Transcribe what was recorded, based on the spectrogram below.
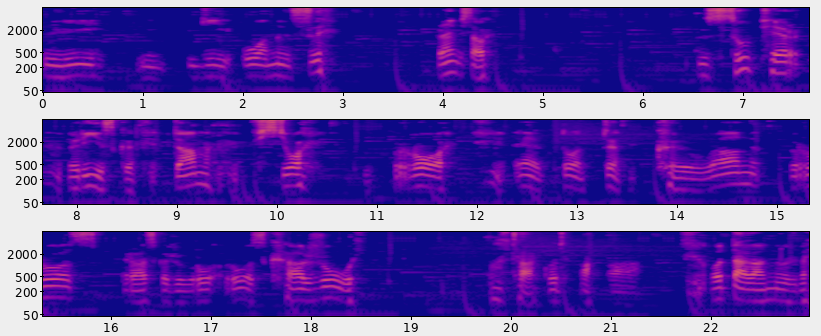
Legends. Правильно писал? Супер риск. Там все про этот клан рос расскажу ро расскажу. Вот так вот Ха-ха. вот так вам нужно.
